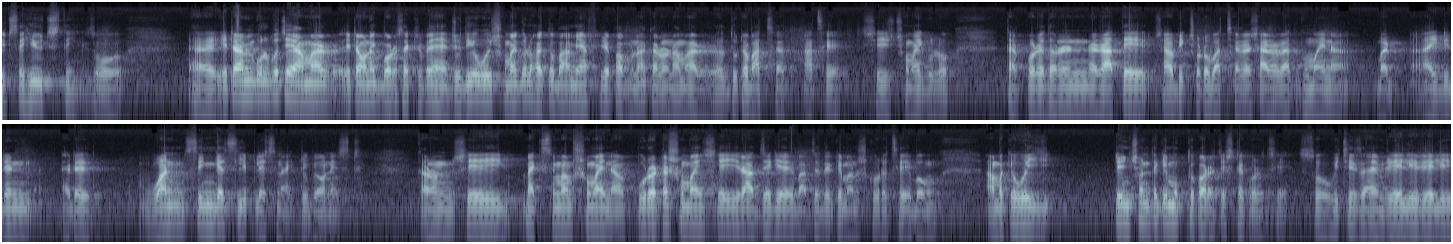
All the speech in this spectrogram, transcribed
ইটস এ হিউজ থিং তো এটা আমি বলব যে আমার এটা অনেক বড় স্যাক্রিফাই হ্যাঁ যদিও ওই সময়গুলো হয়তো বা আমি আর ফিরে পাবো না, কারণ আমার দুটো বাচ্চা আছে সেই সময়গুলো। তারপরে ধরেন রাতে স্বাভাবিক ছোটো বাচ্চারা সারা রাত ঘুমায় না but I didn't had a one single sleepless night to be honest কারণ সেই ম্যাক্সিমাম সময় না, পুরোটা সময় সেই রাত জেগে বাচ্চাদেরকে মানুষ করেছে এবং আমাকে ওই টেনশন থেকে মুক্ত করার চেষ্টা করেছে। So which is I am really really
